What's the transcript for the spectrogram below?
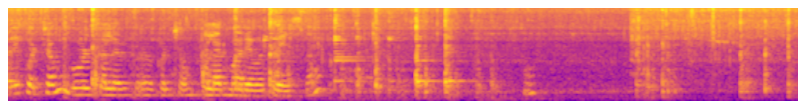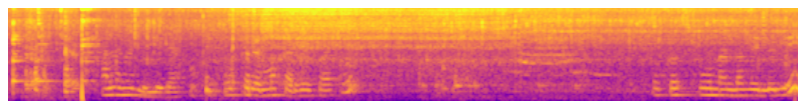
ఇది కొంచెం గోల్డ్ కలర్ కొంచెం కలర్ మారే వరకు వేస్తాం. అల్లం వెల్లుల్లిపాకు ఒక రెమ్మ కరివేపాకు. ఒక స్పూన్ అల్లం వెల్లుల్లి.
